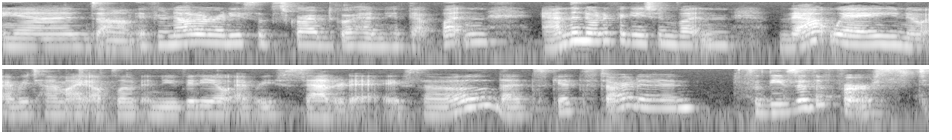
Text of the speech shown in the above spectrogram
And um, if you're not already subscribed, go ahead and hit that button and the notification button. That way, you know every time I upload a new video every Saturday. So let's get started. So these are the first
